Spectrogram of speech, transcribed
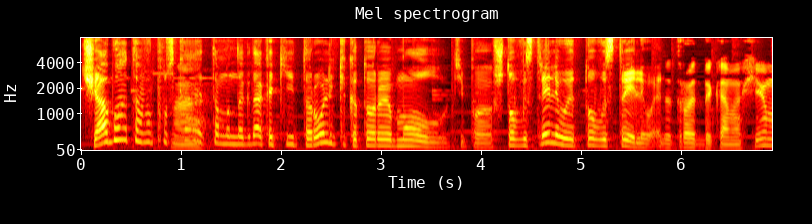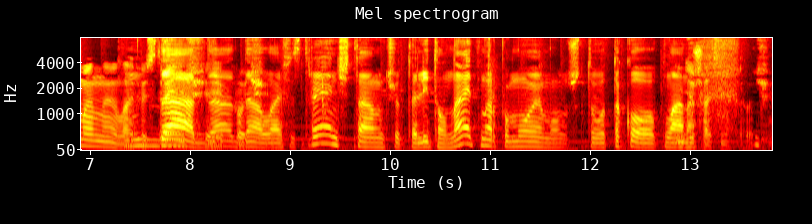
Чабата выпускает а. там иногда какие-то ролики, которые, мол, типа, что выстреливает, то выстреливает. Detroit Become a Human, Life is Strange Да, да, да, Life is Strange, там что-то Little Nightmare, по-моему, что вот такого плана. Удушательно, короче.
